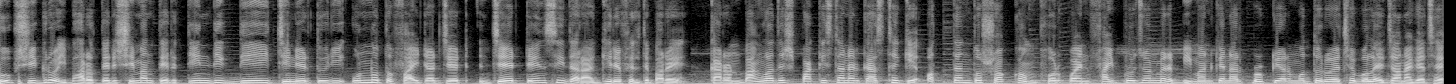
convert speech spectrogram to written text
খুব শীঘ্রই ভারতের সীমান্তের তিন দিক দিয়েই চীনের তৈরি উন্নত fighter jet J ten C দ্বারা ঘিরে ফেলতে পারে। কারণ বাংলাদেশ পাকিস্তানের কাছ থেকে অত্যন্ত সক্ষম ফোর পয়েন্ট ফাইভ প্রজন্মের বিমান কেনার প্রক্রিয়ার মধ্যে রয়েছে বলে জানা গেছে।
